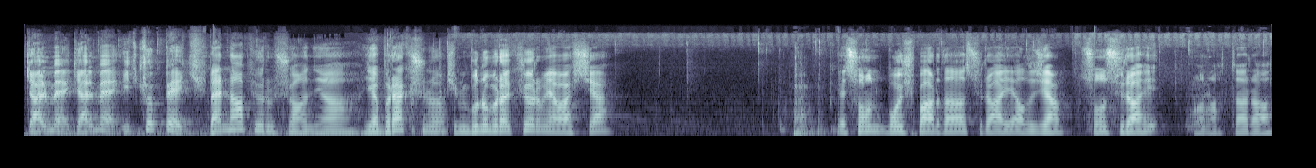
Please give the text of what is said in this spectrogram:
Gelme, gelme. it köpek. Ben ne yapıyorum şu an ya? Ya bırak şunu. Şimdi bunu bırakıyorum yavaşça. Ve son boş bardağı sürahi alacağım. Son sürahi anahtar al.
